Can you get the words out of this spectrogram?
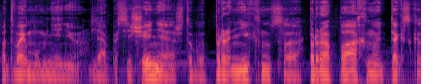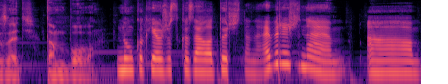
по твоему мнению, для посещения, чтобы проникнуться, пропахнуть, так сказать, Тамбовом? Ну, как я уже сказала, точно набережная. А,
